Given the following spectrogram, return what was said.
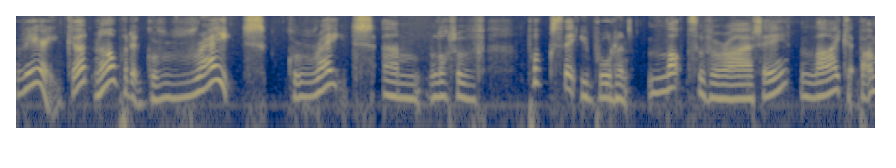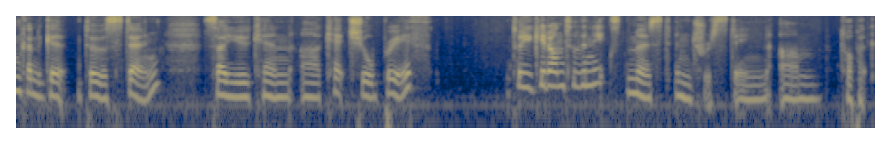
Very good. No, what a great, great um, lot of books that you brought in. Lots of variety. Like it. But I'm going to get do a sting so you can uh, catch your breath until you get on to the next most interesting um, topic.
